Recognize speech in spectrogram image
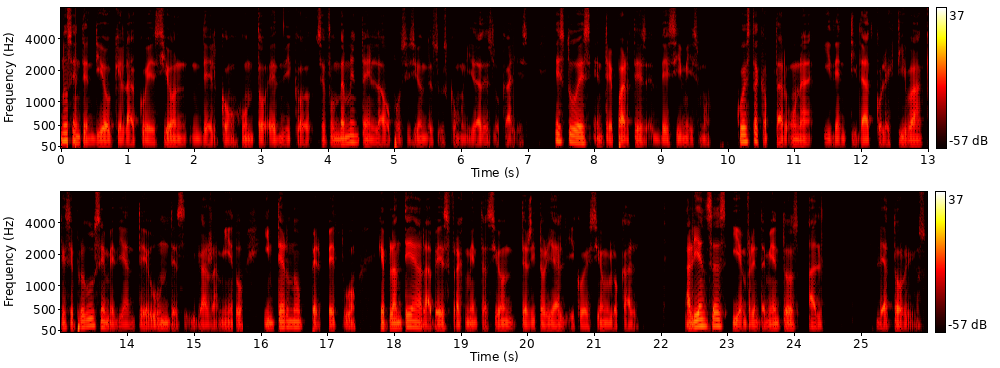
no se entendió que la cohesión del conjunto étnico se fundamenta en la oposición de sus comunidades locales, esto es, entre partes de sí mismo. Cuesta captar una identidad colectiva que se produce mediante un desgarramiento interno perpetuo que plantea a la vez fragmentación territorial y cohesión local, alianzas y enfrentamientos aleatorios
